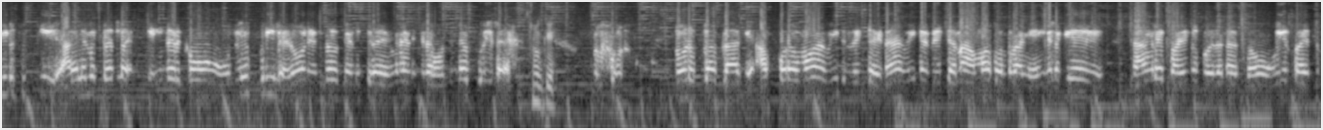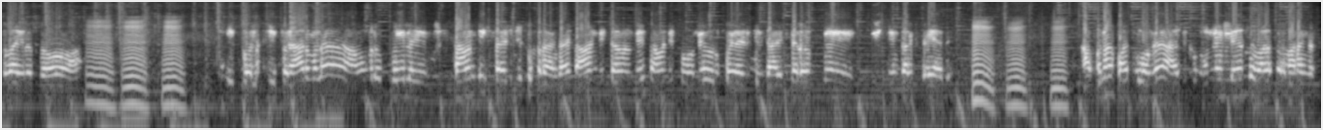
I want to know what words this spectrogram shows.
வீடு சுத்தி அதெல்லாமே தெரியல. எங்க இருக்கோம்? ஒண்ணுமே புரியல. ரோடு எந்த பக்கம் அடிக்கிற எங்க அடிக்கிற ஒண்ணுமே புரியல. ஓகே. ரோடு ஃபுல்லா பிளாக் அப்புறமா வீட்டுக்கு ரீச் ஆயிட்டேன். வீட்டுக்கு ரீச் ஆனா அம்மா சொல்றாங்க எங்களுக்கு நாங்களே பயந்து போய்தான் இருந்தோம். உயிர் பயத்துல தான் இருந்தோம். இப்போ இப்போ நார்மலா அவங்களும் புயல செவன்டி அடிச்சு சொல்றாங்க செவன்டி செவன் செவன்டி ஃபோர்லயே ஒரு புயல் அடிச்சிருக்கா. இந்த அளவுக்கு இம்பாக்ட் கிடையாது. அப்பனா பாத்துக்கோங்க அதுக்கு முன்னாடில இருந்து வளர்த்த மரங்கள்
